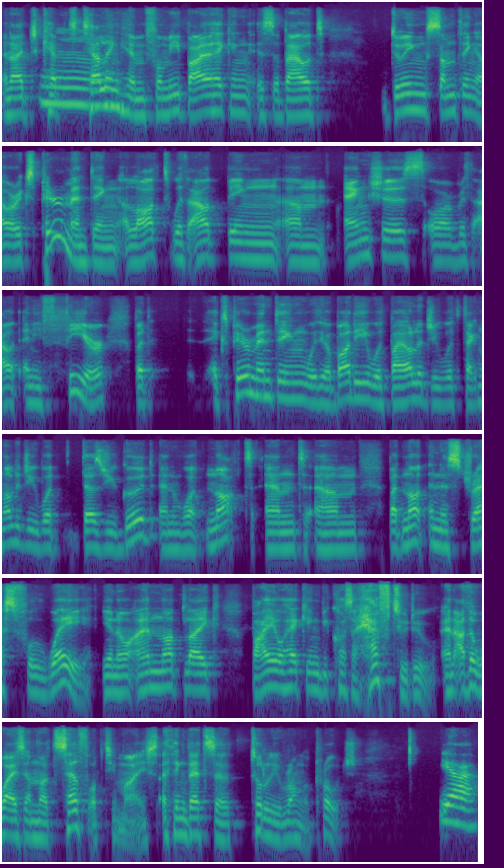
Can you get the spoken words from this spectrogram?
and i kept mm. telling him for me biohacking is about doing something or experimenting a lot without being um, anxious or without any fear but experimenting with your body with biology with technology what does you good and what not and um, but not in a stressful way. You know i'm not like biohacking because i have to do and otherwise i'm not self-optimized. I think that's a totally wrong approach. Yeah.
